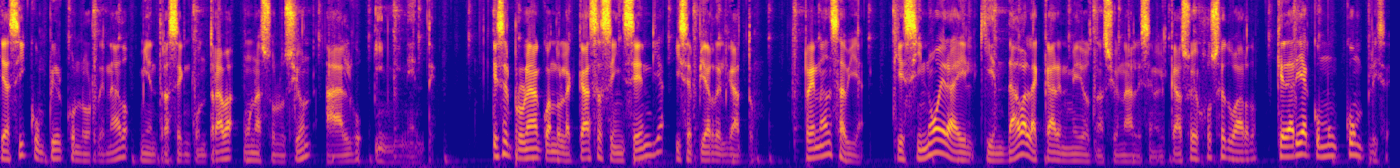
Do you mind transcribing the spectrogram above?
y así cumplir con lo ordenado mientras se encontraba una solución a algo inminente. Es el problema cuando la casa se incendia y se pierde el gato. Renan sabía que si no era él quien daba la cara en medios nacionales en el caso de José Eduardo, quedaría como un cómplice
